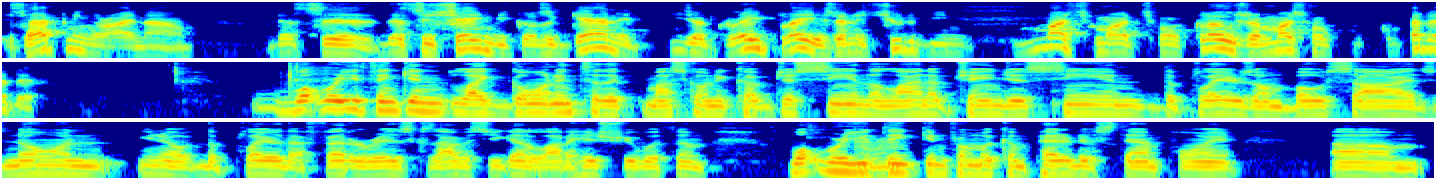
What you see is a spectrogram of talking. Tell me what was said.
is happening right now. That's a that's a shame because again, it, these are great players, and it should have been much much more closer, much more competitive. What were you thinking, like going into the Mosconi Cup, just seeing the lineup changes, seeing the players on both sides, knowing you know the player that Fedor is, because obviously you got a lot of history with him. What were you mm-hmm. thinking from a competitive standpoint? Um,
